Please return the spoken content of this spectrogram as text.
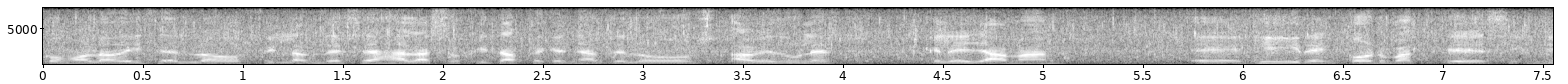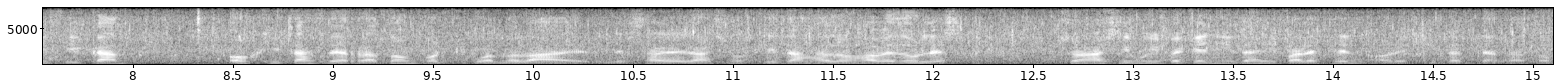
Como lo dicen los finlandeses a las hojitas pequeñas de los abedules que le llaman eh, en Korvat, que significan hojitas de ratón, porque cuando le salen las hojitas a los abedules son así muy pequeñitas y parecen orejitas de ratón.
